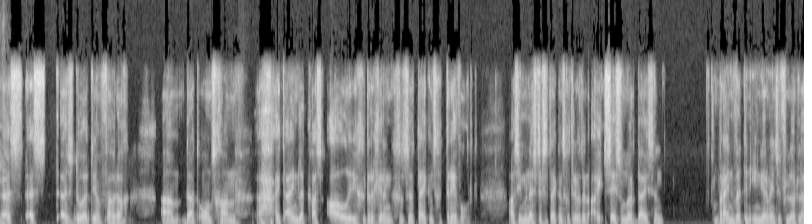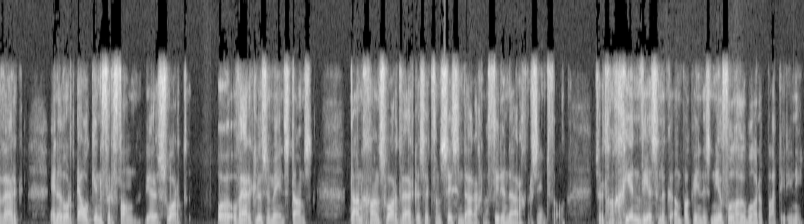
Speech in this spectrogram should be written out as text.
ja. is is is dood eenvoudig um dat ons gaan uh, uiteindelik as al hierdie regering se teikens getref word as die minister se tekens getref word en 600 000 breinwit en indiër mense verloor hulle werk en dit word elkeen vervang deur 'n swart of werklose mens tans dan gaan swart werkloosheid van 36 na 34% val. So dit gaan geen wesenlike impak hê en dis nie 'n volhoubare pad hierdie nie.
